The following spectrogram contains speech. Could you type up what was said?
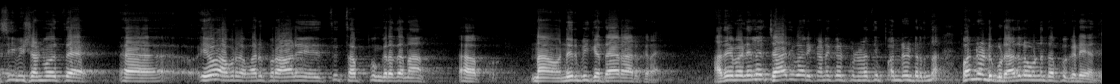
சி. வி. சண்முகத்தை ஐயோ அவர் அனுப்புகிற ஆளே எதிர்த்து தப்புங்கிறத நான் நான் நிரூபிக்க தயாராக இருக்கிறேன். அதே வேளையில் ஜாதிவாரி கணக்கெடுப்பு நடத்தி பன்னெண்டு இருந்தால் பன்னெண்டு கூட அதில் ஒன்றும் தப்பு கிடையாது.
